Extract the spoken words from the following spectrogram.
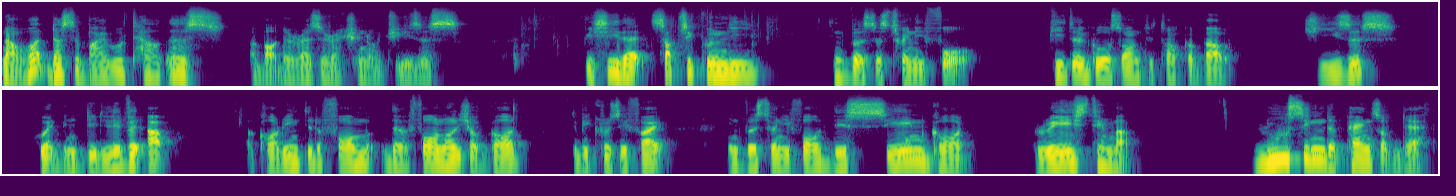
Now, what does the Bible tell us about the resurrection of Jesus? We see that subsequently in verses 24, Peter goes on to talk about Jesus, who had been delivered up according to the, form, the foreknowledge of God to be crucified. In verse 24, this same God raised him up, loosing the pangs of death,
